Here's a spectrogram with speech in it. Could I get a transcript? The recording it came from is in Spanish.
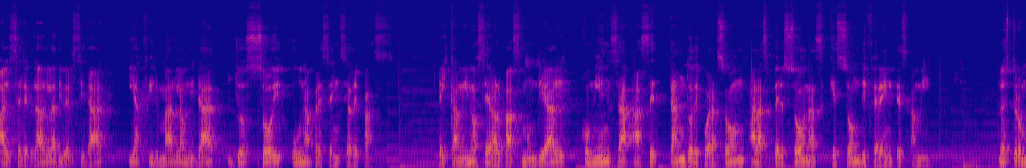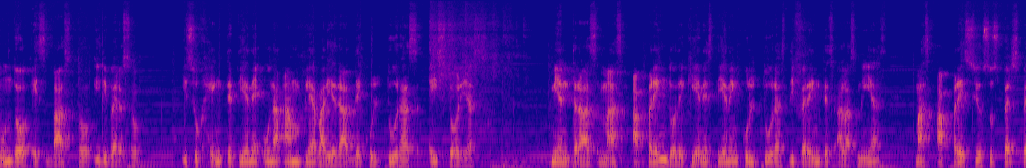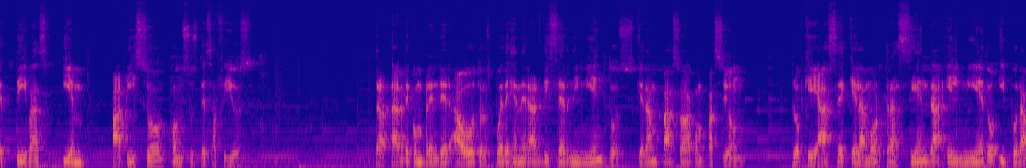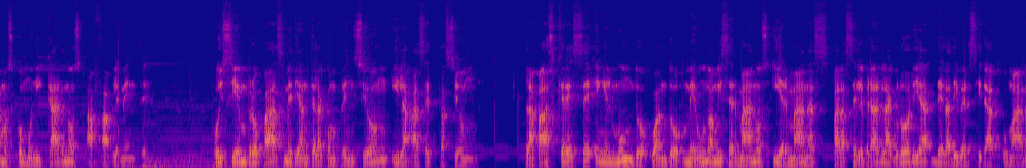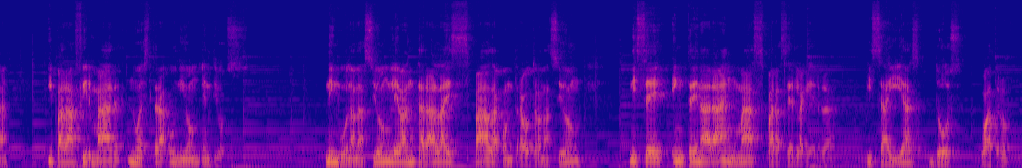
Al celebrar la diversidad y afirmar la unidad, yo soy una presencia de paz. El camino hacia la paz mundial comienza aceptando de corazón a las personas que son diferentes a mí. Nuestro mundo es vasto y diverso, y su gente tiene una amplia variedad de culturas e historias. Mientras más aprendo de quienes tienen culturas diferentes a las mías, más aprecio sus perspectivas y empatizo con sus desafíos. Tratar de comprender a otros puede generar discernimientos que dan paso a la compasión, lo que hace que el amor trascienda el miedo y podamos comunicarnos afablemente. Hoy siembro paz mediante la comprensión y la aceptación. La paz crece en el mundo cuando me uno a mis hermanos y hermanas para celebrar la gloria de la diversidad humana y para afirmar nuestra unión en Dios. Ninguna nación levantará la espada contra otra nación, ni se entrenarán más para hacer la guerra. Isaías 2:4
